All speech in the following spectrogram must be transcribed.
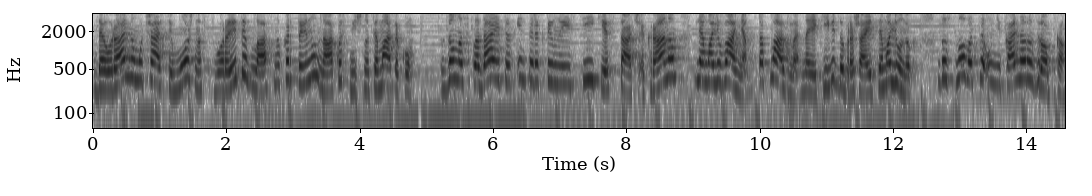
де у реальному часі можна створити власну картину на космічну тематику. Зона складається з інтерактивної стійки з тач-екраном для малювання та плазми, на якій відображається малюнок. До слова, це унікальна розробка,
